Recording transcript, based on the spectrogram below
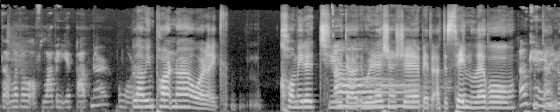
the level of loving your partner or loving partner or like committed to the Oh. relationship at, the same level Okay, みたいな.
